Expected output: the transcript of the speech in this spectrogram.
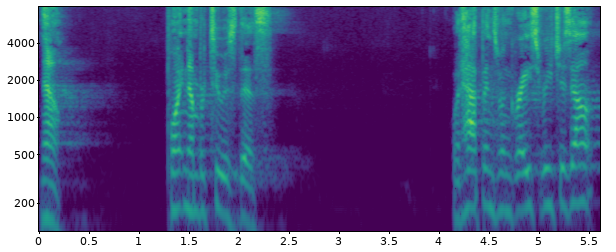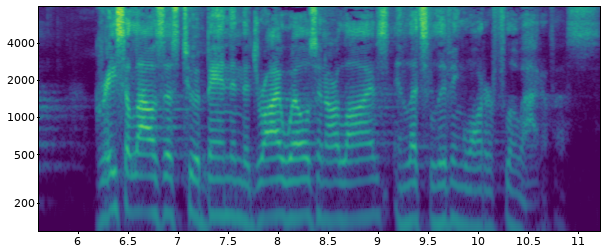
Now, point number two is this. What happens when grace reaches out? Grace allows us to abandon the dry wells in our lives and lets living water flow out of us.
